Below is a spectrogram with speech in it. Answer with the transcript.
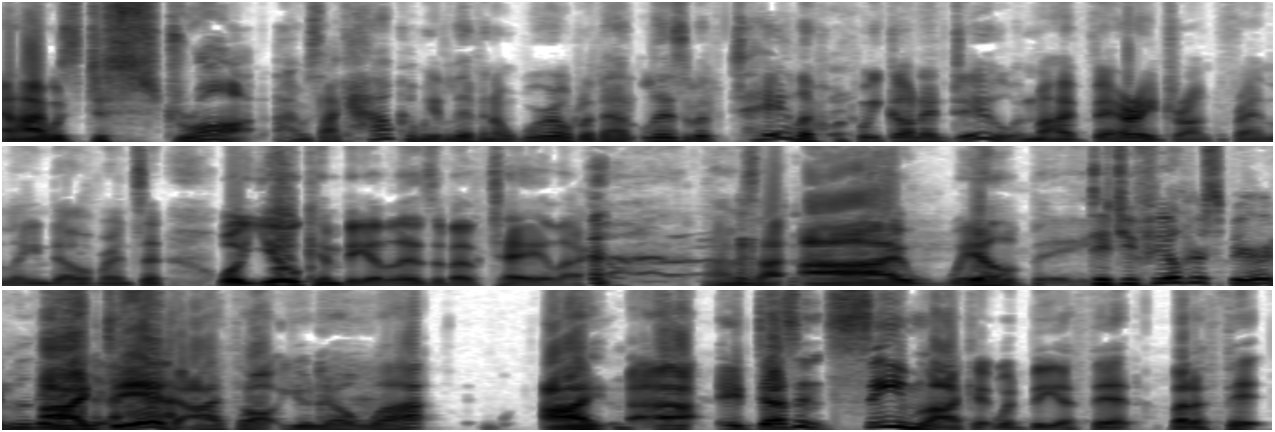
And I was distraught. I was like, how can we live in a world without Elizabeth Taylor? What are we going to do? And my very drunk friend leaned over and said, Well, you can be Elizabeth Taylor. I was like, I will be. Did you feel her spirit moving? I did. I thought, you know what? I uh, it doesn't seem like it would be a fit, but a fit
